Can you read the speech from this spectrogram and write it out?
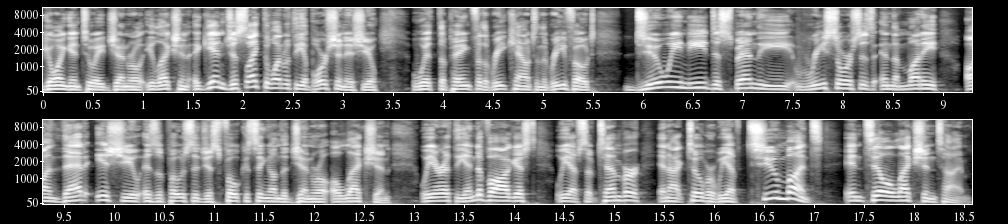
going into a general election. Again, just like the one with the abortion issue, with the paying for the recount and the revote, do we need to spend the resources and the money on that issue as opposed to just focusing on the general election? We are at the end of August. We have September and October. We have two months until election time.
